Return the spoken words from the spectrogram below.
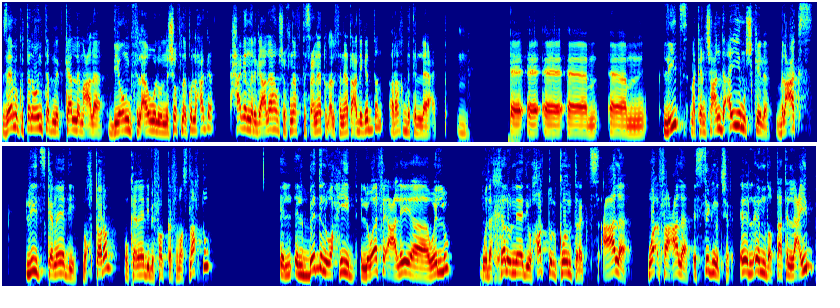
زي ما كنت أنا وأنت بنتكلم على ديونج في الأول وإن شفنا كل حاجة حاجة نرجع لها وشفناها في التسعينات والألفينات عادي جدا رغبة اللاعب. آه، آه، آه، ليدز ما كانش عنده أي مشكلة. بالعكس ليدز كنادي محترم وكنادي بيفكر في مصلحته. ال- ال bid الوحيد اللي وافق عليه يا ويلو ودخلوا النادي وحطوا ال contracts على واقفه على ال signature الامضه بتاعت اللعيب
